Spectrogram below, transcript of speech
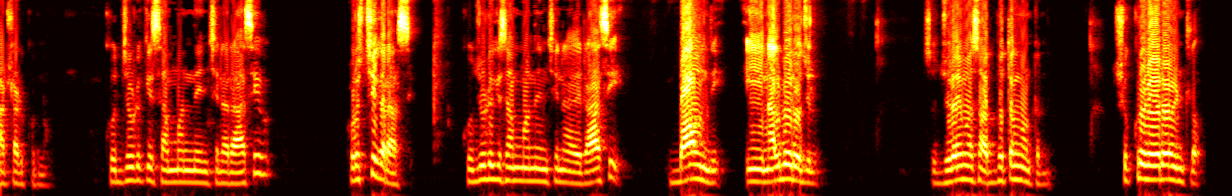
మాట్లాడుకున్నాం కుజుడికి సంబంధించిన రాశి వృశ్చిక రాశి. కుజుడికి సంబంధించిన రాశి బాగుంది ఈ నలభై రోజులు. సో జూలై మాసం అద్భుతంగా ఉంటుంది. శుక్రుడు వేరో ఇంట్లో.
